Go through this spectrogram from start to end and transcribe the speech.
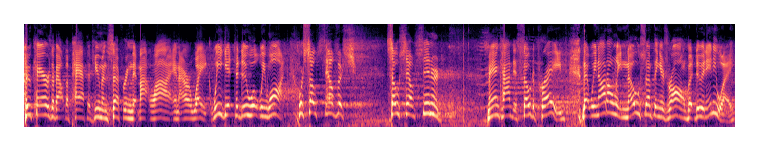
Who cares about the path of human suffering that might lie in our wake? We get to do what we want. We're so selfish, so self centered. Mankind is so depraved that we not only know something is wrong but do it anyway.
